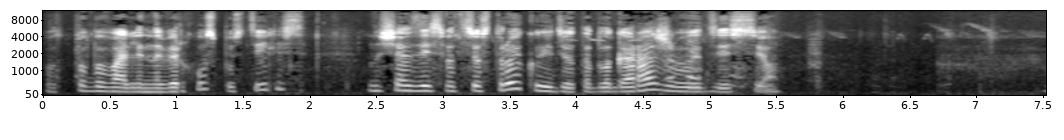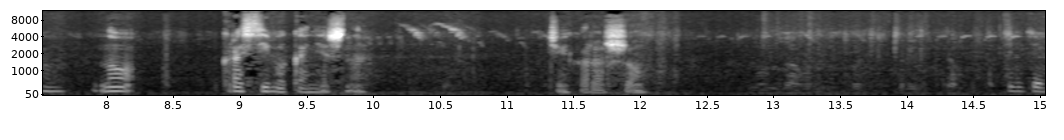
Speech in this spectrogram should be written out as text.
Вот побывали наверху, спустились. Но сейчас здесь вот все стройка идет, облагораживают здесь все. Но красиво, конечно. Очень хорошо. Где?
